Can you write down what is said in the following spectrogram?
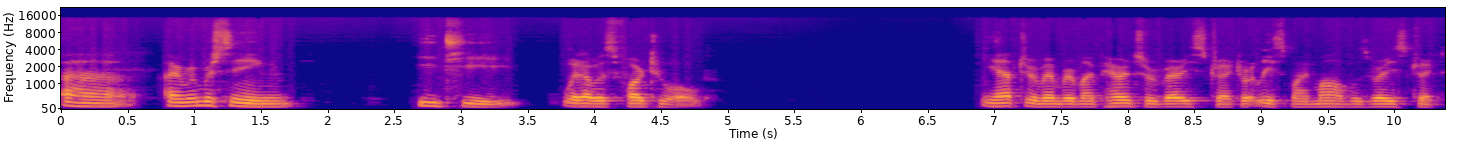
Uh, I remember seeing E.T. when I was far too old. You have to remember, my parents were very strict, or at least my mom was very strict.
